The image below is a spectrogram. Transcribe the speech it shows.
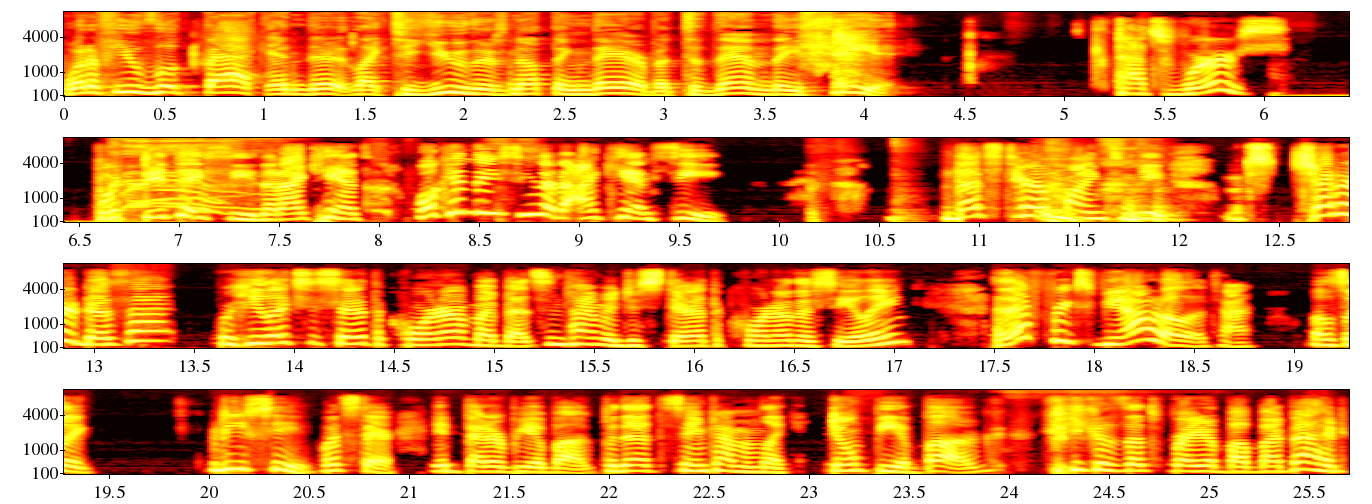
What if you look back and they're like to you, there's nothing there, but to them, they see it. That's worse. What did they see that I can't? What can they see that I can't see? That's terrifying to me. Cheddar does that where he likes to sit at the corner of my bed sometime and just stare at the corner of the ceiling. And that freaks me out all the time. I was like, what do you see? What's there? It better be a bug. But at the same time, I'm like, don't be a bug because that's right above my bed.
